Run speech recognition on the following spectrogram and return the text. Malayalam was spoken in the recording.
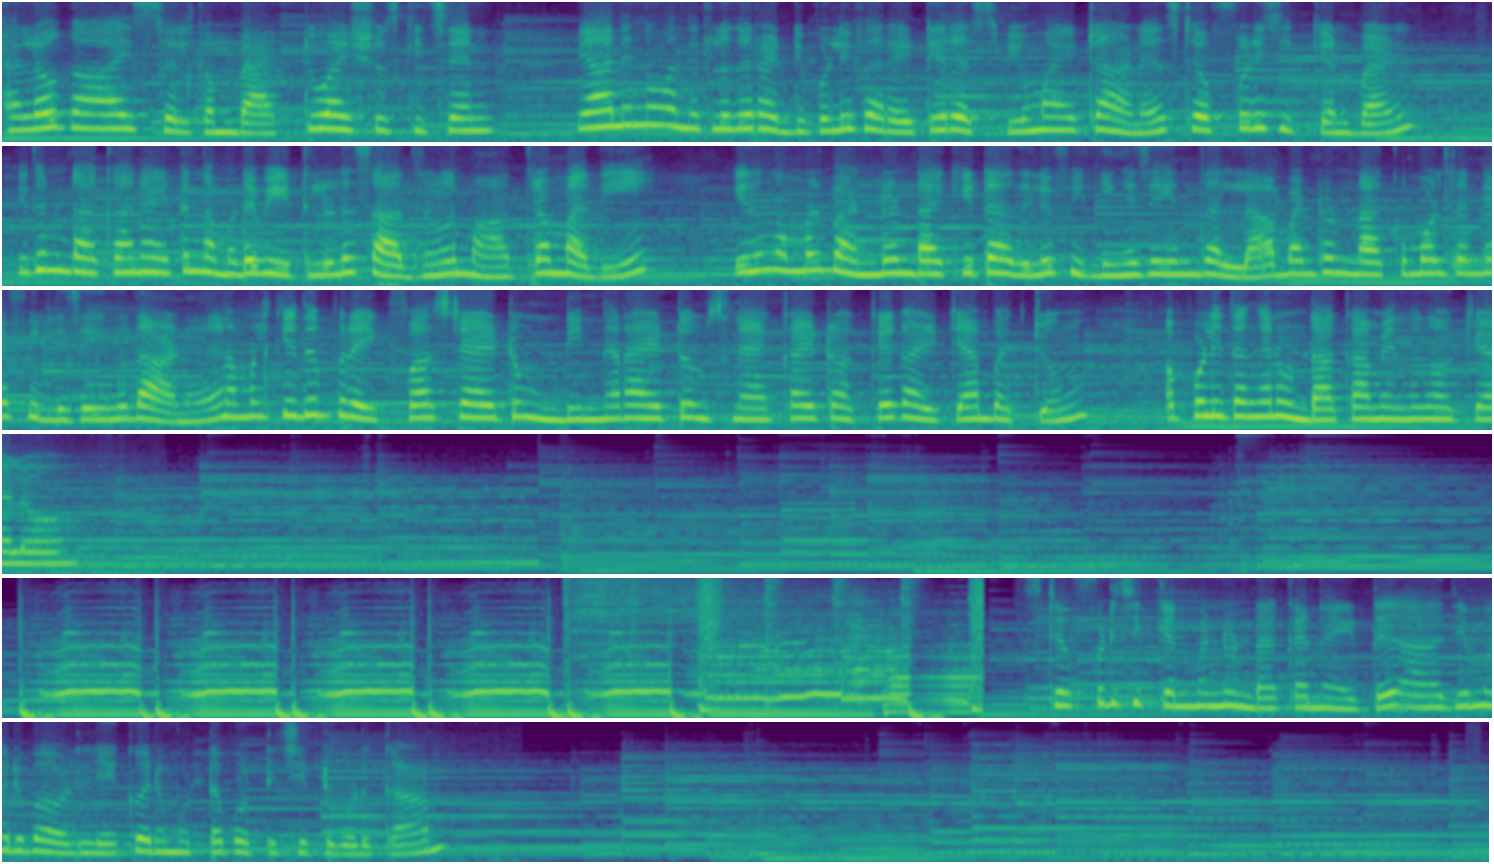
Hello guys welcome back to Aishu's kitchen ഞാനിന്ന് വന്നിട്ടുള്ളത് ഒരു അടിപൊളി വെറൈറ്റി റെസിപ്പിയുമായിട്ടാണ് സ്റ്റഫ്ഡ് ചിക്കൻ ബൺ ഇതുണ്ടാക്കാനായിട്ട് നമ്മുടെ വീട്ടിലുള്ള സാധനങ്ങൾ മാത്രം മതി. ഇത് നമ്മൾ ബണ്ട് ഉണ്ടാക്കിയിട്ട് അതിൽ ഫില്ലിങ് ചെയ്യുന്നതല്ല ബണ്ട് ഉണ്ടാക്കുമ്പോൾ തന്നെ ഫില്ല് ചെയ്യുന്നതാണ്. നമ്മൾക്കിത് ബ്രേക്ക്ഫാസ്റ്റ് ആയിട്ടും ഡിന്നറായിട്ടും സ്നാക്കായിട്ടും ഒക്കെ കഴിക്കാൻ പറ്റും. അപ്പോൾ ഇതെങ്ങനെ ഉണ്ടാക്കാമെന്ന് നോക്കിയാലോ? സ്റ്റഫ്ഡ് ചിക്കൻ മണ്ണ് ഉണ്ടാക്കാനായിട്ട് ആദ്യം ഒരു ബൗളിലേക്ക് ഒരു മുട്ട പൊട്ടിച്ചിട്ട് കൊടുക്കാം.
